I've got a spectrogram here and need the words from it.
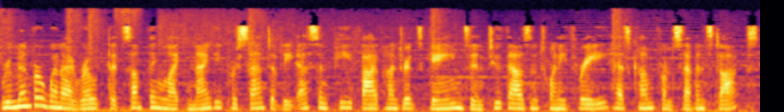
Remember when I wrote that something like 90% of the S&P 500's gains in 2023 has come from 7 stocks?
